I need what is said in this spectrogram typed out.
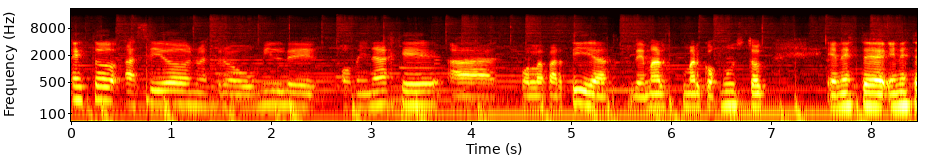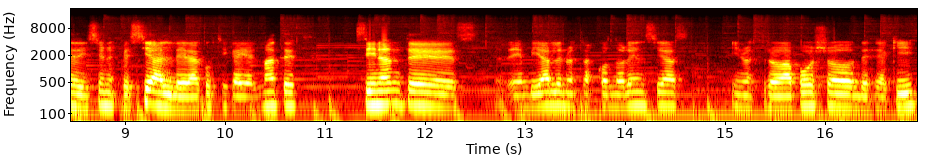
Esto ha sido nuestro humilde homenaje a, por la partida de Mar- Marcos Munstock en, este, en esta edición especial de la acústica y el mate. Sin antes enviarle nuestras condolencias y nuestro apoyo desde aquí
